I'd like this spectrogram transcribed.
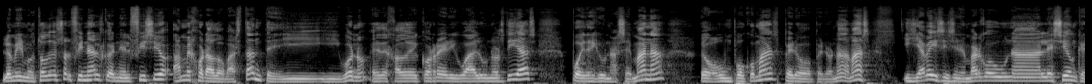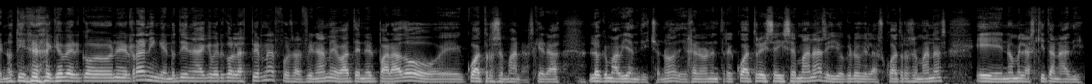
Lo mismo, todo eso al final con el fisio ha mejorado bastante y bueno, he dejado de correr igual unos días, puede que una semana o un poco más, pero, pero nada más. Y ya veis, y sin embargo una lesión que no tiene nada que ver con el running, que no tiene nada que ver con las piernas, pues al final me va a tener parado eh, cuatro semanas, que era lo que me habían dicho, ¿no? Dijeron entre cuatro y seis semanas y yo creo que las cuatro semanas eh, no me las quita nadie.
